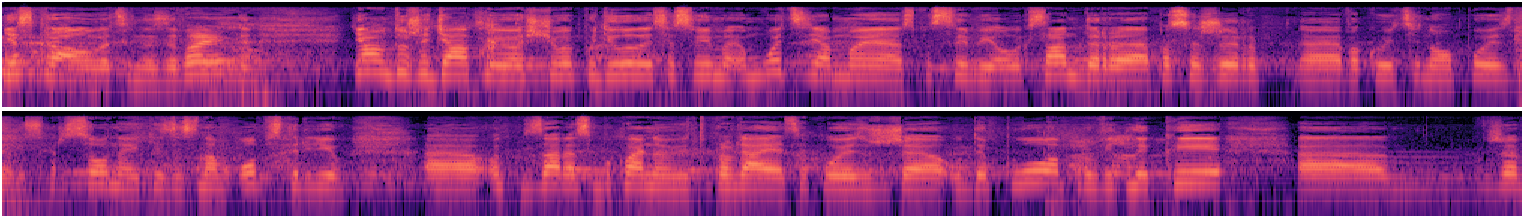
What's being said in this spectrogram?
Яскраво ви це називаєте. Я вам дуже дякую, що ви поділилися своїми емоціями. Спасибі, Олександр, е, пасажир евакуаційного поїзда із Херсона, який зазнав обстрілів. От зараз буквально відправляється поїзд вже у депо. Провідники вже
